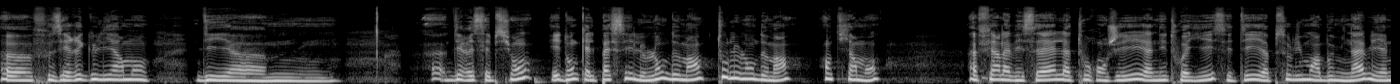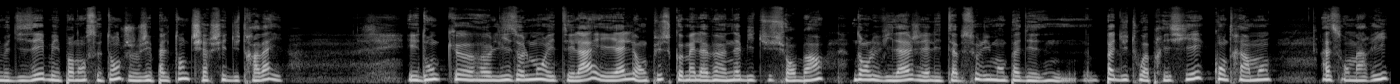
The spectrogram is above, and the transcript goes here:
faisait régulièrement des des réceptions et donc elle passait le lendemain, tout le lendemain, entièrement, à faire la vaisselle, à tout ranger, à nettoyer. C'était absolument abominable et elle me disait mais pendant ce temps, je n'ai pas le temps de chercher du travail. Et donc euh, l'isolement était là et elle, en plus, comme elle avait un habitus urbain dans le village, elle était absolument pas pas du tout appréciée, contrairement à son mari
